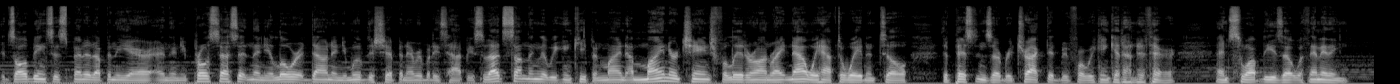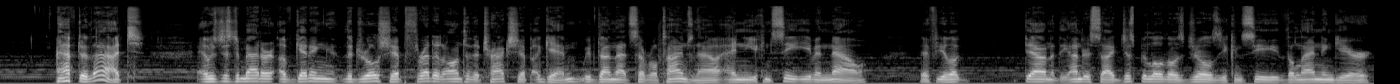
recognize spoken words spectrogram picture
it's all being suspended up in the air, and then you process it, and then you lower it down, and you move the ship, and everybody's happy. So that's something that we can keep in mind. A minor change for later on. Right now, we have to wait until the pistons are retracted before we can get under there and swap these out with anything. After that, it was just a matter of getting the drill ship threaded onto the track ship again. We've done that several times now, and you can see even now, if you look down at the underside, just below those drills, you can see the landing gear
